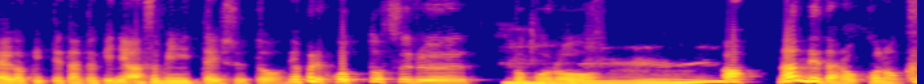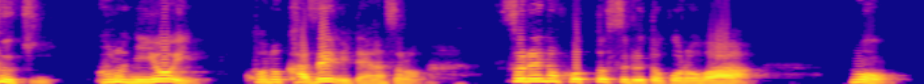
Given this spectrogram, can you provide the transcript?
大学行ってた時に遊びに行ったりすると、やっぱりほっとするところ、あ、なんでだろう、この空気、この匂い、この風みたいな、その、それのほっとするところは、も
